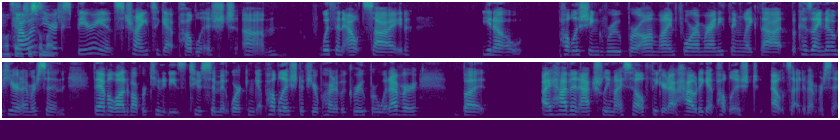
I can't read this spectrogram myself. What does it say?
oh, how you was so your much. experience trying to get published um, with an outside, you know, publishing group or online forum or anything like that? Because I know here at Emerson, they have a lot of opportunities to submit work and get published if you're part of a group or whatever. But I haven't actually myself figured out how to get published outside of Emerson,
